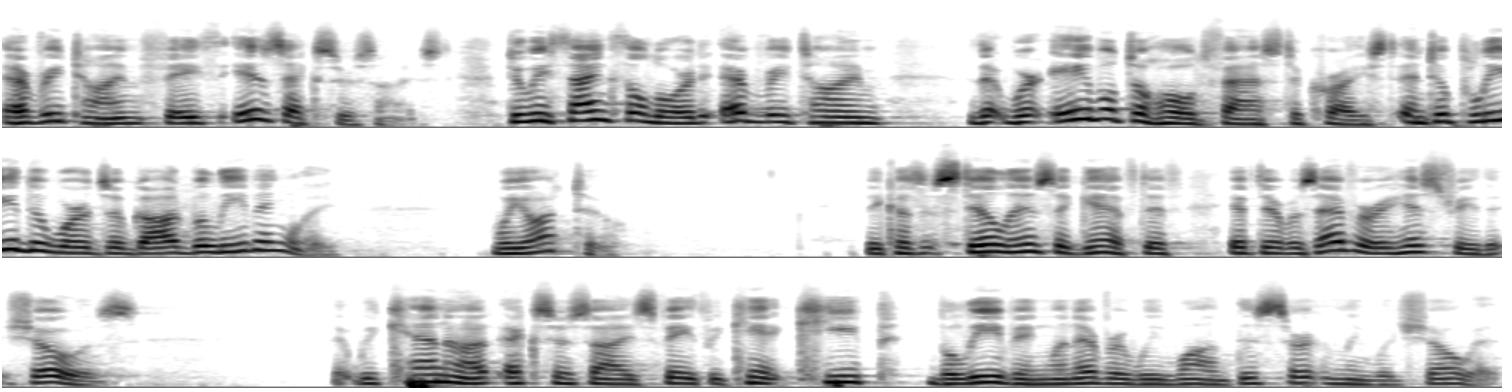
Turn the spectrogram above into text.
every time faith is exercised? Do we thank the Lord every time that we're able to hold fast to Christ and to plead the words of God believingly? We ought to because it still is a gift. If, if there was ever a history that shows that we cannot exercise faith, we can't keep believing whenever we want, this certainly would show it.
